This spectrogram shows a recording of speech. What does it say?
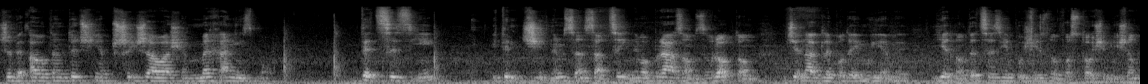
żeby autentycznie przyjrzała się mechanizmom decyzji i tym dziwnym, sensacyjnym obrazom, zwrotom, gdzie nagle podejmujemy jedną decyzję, później znów o 180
